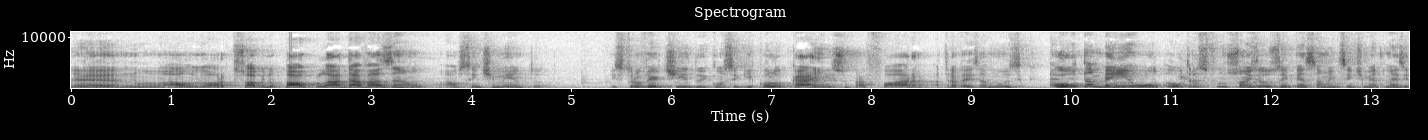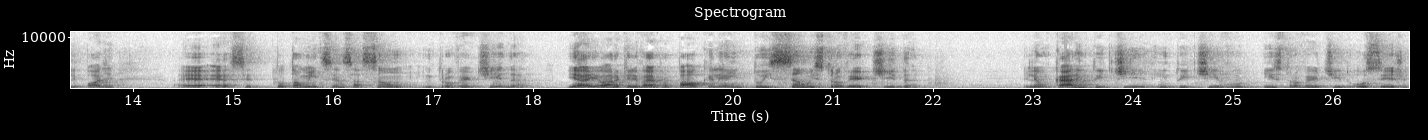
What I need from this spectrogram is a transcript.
é, no, a hora que sobe no palco lá, dá vazão ao sentimento extrovertido e conseguir colocar isso para fora através da música. Ou também ou, outras funções. Eu usei pensamento e sentimento, mas ele pode é, é, ser totalmente sensação introvertida. E aí, a hora que ele vai para o palco, ele é intuição extrovertida. Ele é um cara intuitivo, intuitivo uhum. e extrovertido. Ou seja,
